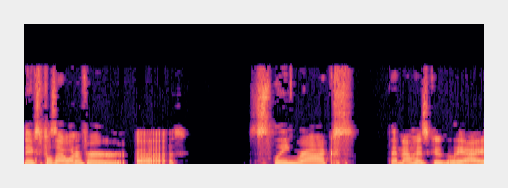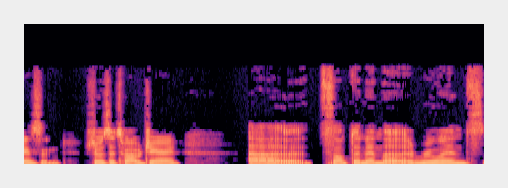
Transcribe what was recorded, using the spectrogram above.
Nix pulls out one of her uh sling rocks that now has googly eyes and shows it to Mom Jaren. Uh something in the ruins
